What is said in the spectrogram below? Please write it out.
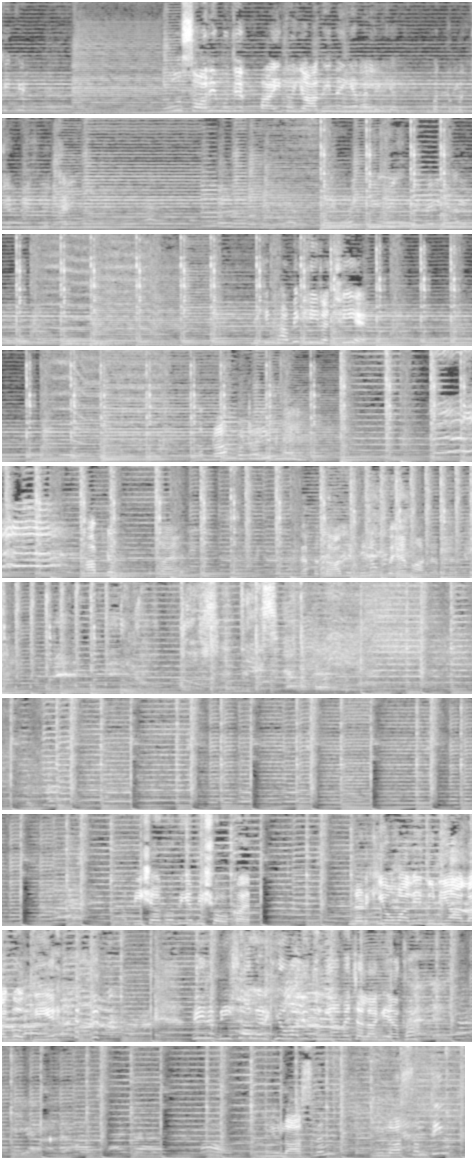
भी चाय ठीक है। ओ सॉरी मुझे पाई तो याद ही नहीं है, मैं लेके आई बच्चे बच्चे। लेकिन भाभी, खीर अच्छी है। अमरान बता रही नहीं। आपने अतीशा को भी अभी शौक है लड़कियों वाली दुनिया अलग होती है। फिर अबीशा लड़कियों वाली दुनिया में चला गया था। You lost them you lost something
